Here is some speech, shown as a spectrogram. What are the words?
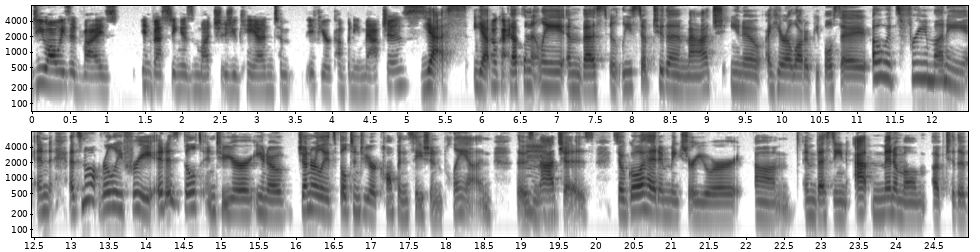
do you always advise investing as much as you can to if your company matches? Yes. Yeah. Okay. Definitely invest at least up to the match. You know, I hear a lot of people say, "Oh, it's free money." And it's not really free. It is built into your, you know, generally it's built into your compensation plan, those mm. matches. So go ahead and make sure you're um, investing at minimum up to the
